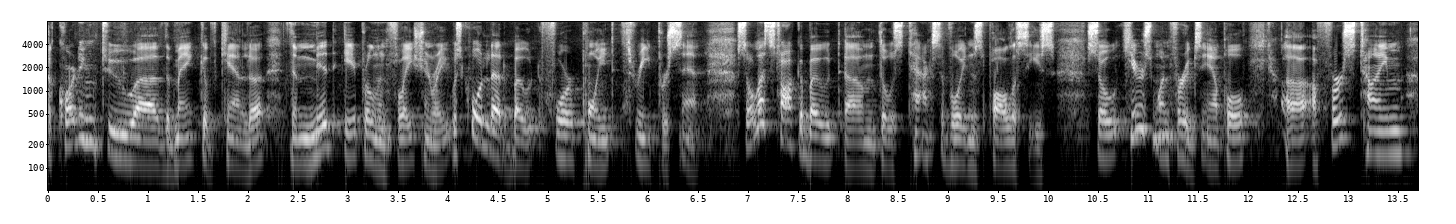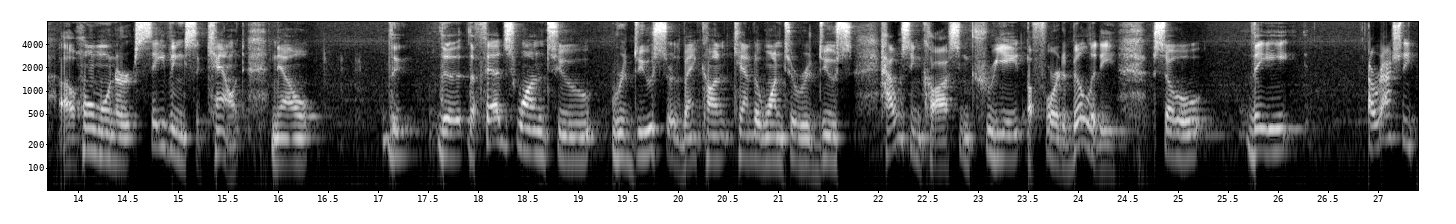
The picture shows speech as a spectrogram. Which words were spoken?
According to uh, the Bank of Canada, the mid-April inflation rate was quoted at about 4.3%. So let's talk about um, those tax avoidance policies. So here's one, for example, uh, a first-time uh, homeowner savings account. Now, the the, the feds want to reduce, or the Bank of Canada want to reduce housing costs and create affordability. So they are actually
